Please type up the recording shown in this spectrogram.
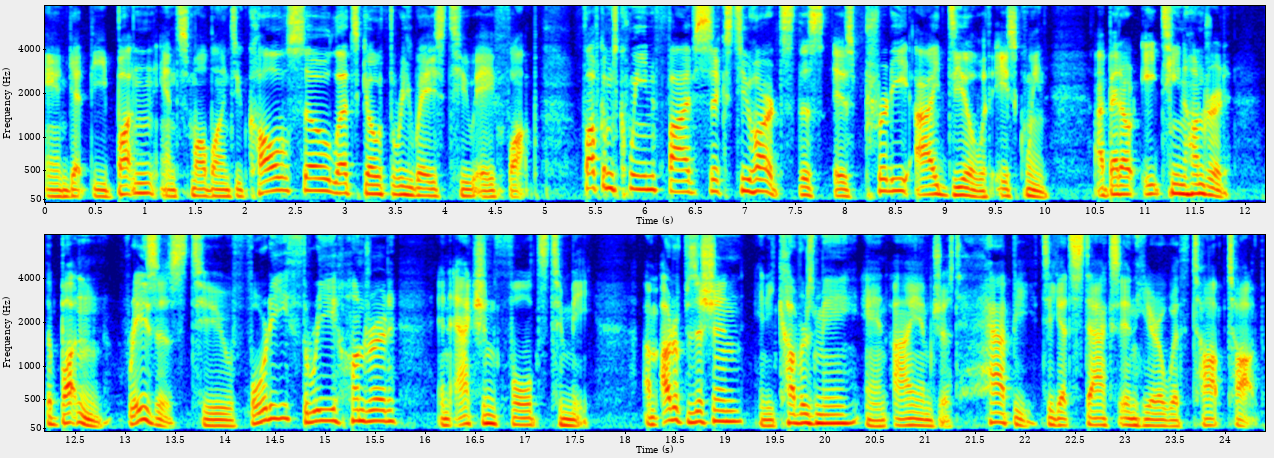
and get the button and small blind to call, so let's go three ways to a flop. Flop comes Queen, five, six, two hearts. This is pretty ideal with Ace Queen. I bet out 1800 the button raises to 4,300 and action folds to me. I'm out of position and he covers me, and I am just happy to get stacks in here with top top.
